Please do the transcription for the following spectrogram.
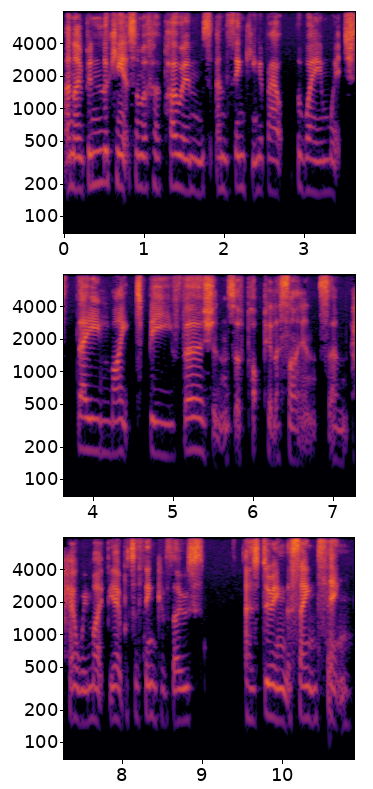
And I've been looking at some of her poems and thinking about the way in which they might be versions of popular science, um, how we might be able to think of those as doing the same thing.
